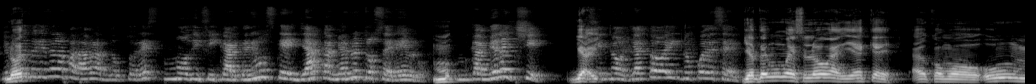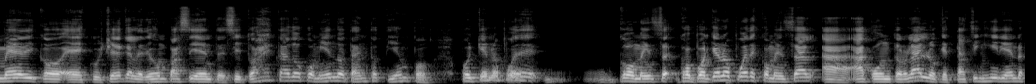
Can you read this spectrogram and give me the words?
Yo no que esa es la palabra, doctor, es modificar. Tenemos que ya cambiar nuestro cerebro, cambiar el chip. Ya, no, ya estoy, no puede ser. Yo tengo un eslogan y es que, ah, como un médico eh, escuché que le dijo a un paciente: si tú has estado comiendo tanto tiempo, ¿por qué no puedes comenzar, ¿por qué no puedes comenzar a, a, controlar lo que estás ingiriendo?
